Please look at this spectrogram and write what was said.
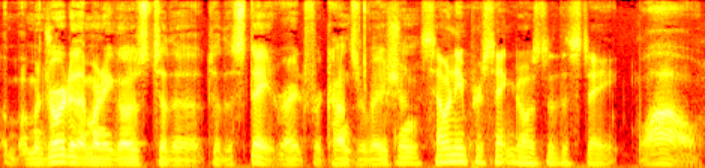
a majority of that money goes to the to the state, right, for conservation. Seventy percent goes to the state, Wow.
